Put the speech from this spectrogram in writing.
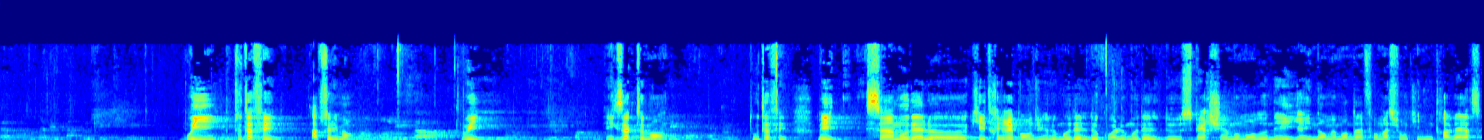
qu'avant, on n'avait pas toutes les clés. Oui, tout à fait. Absolument. On, les a. Oui. Et on les dit autrement. Exactement. Tout à fait. Mais c'est un modèle euh, qui est très répandu. Le modèle de quoi? Le modèle de se percher à un moment donné. Il y a énormément d'informations qui nous traversent.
